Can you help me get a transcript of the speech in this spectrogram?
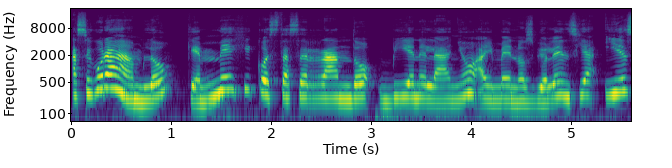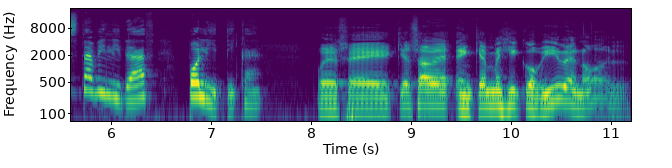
Asegura AMLO que México está cerrando bien el año, hay menos violencia y estabilidad política. Pues eh, quién sabe en qué México vive, ¿no? el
